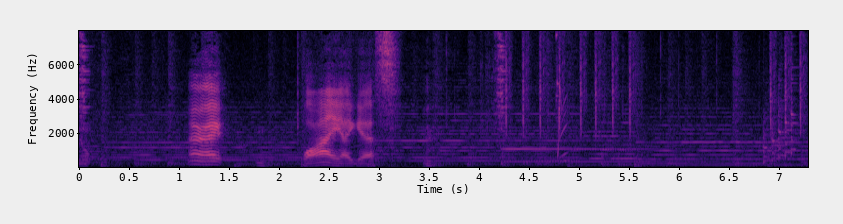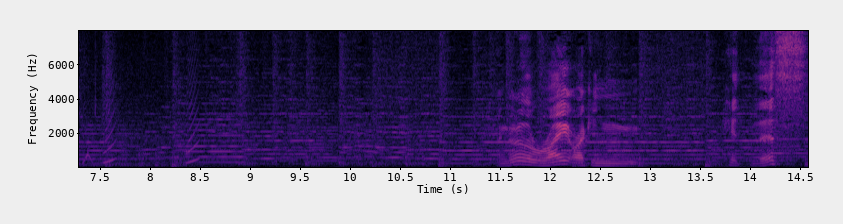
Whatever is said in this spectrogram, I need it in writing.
Nope. Alright. Why, I guess. I can go to the right, or I can hit this.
